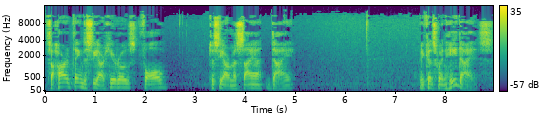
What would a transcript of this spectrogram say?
It's a hard thing to see our heroes fall, to see our Messiah die. Because when he dies,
